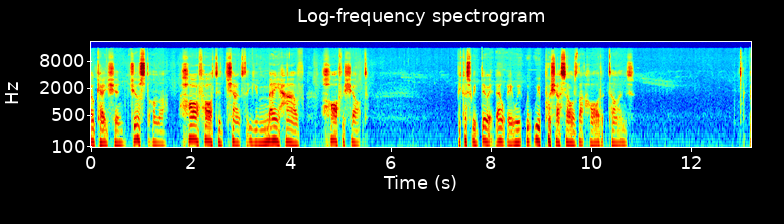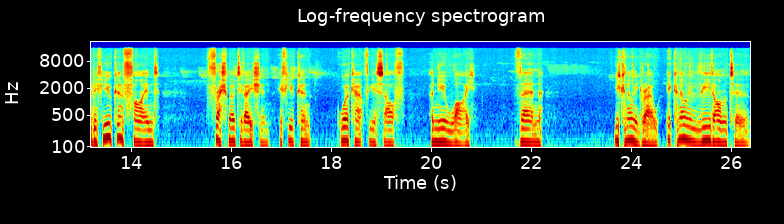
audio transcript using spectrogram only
location just on the half hearted chance that you may have half a shot. Because we do it, don't we? We, we? we push ourselves that hard at times. But if you can find fresh motivation, if you can work out for yourself a new why, then you can only grow. It can only lead on to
